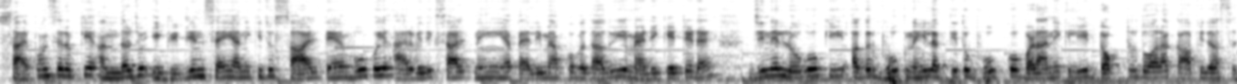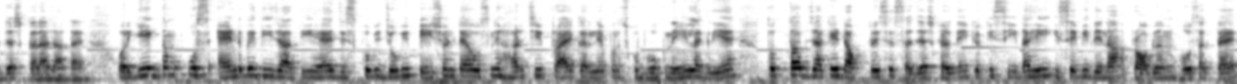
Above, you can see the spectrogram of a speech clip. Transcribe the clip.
साइपॉन सिरप के अंदर जो इंग्रेडिएंट्स हैं, यानी कि जो साल्ट हैं, वो कोई आयुर्वेदिक साल्ट नहीं है। पहली मैं आपको बता दूँ, ये मेडिकेटेड है, जिन्हें लोगों की अगर भूख नहीं लगती तो भूख को बढ़ाने के लिए डॉक्टर द्वारा काफ़ी ज़्यादा सजेस्ट करा जाता है। और ये एकदम उस एंड पे दी जाती है, जिसको भी जो भी पेशेंट है, उसने हर चीज़ ट्राई कर लिया पर उसको भूख नहीं लग रही है तो तब जाके डॉक्टर इसे सजेस्ट करते हैं क्योंकि सीधा ही इसे भी देना प्रॉब्लम हो सकता है।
